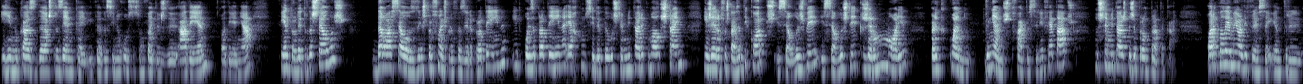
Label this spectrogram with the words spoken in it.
e no caso da AstraZeneca e da vacina russa são feitas de ADN ou DNA, entram dentro das células, dão às células as instruções para fazer a proteína e depois a proteína é reconhecida pelo sistema imunitário como algo estranho e gera os tais anticorpos e células B e células T que geram memória para que quando venhamos de facto a ser infectados, o sistema imunitário esteja pronto para atacar. Ora, qual é a maior diferença entre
